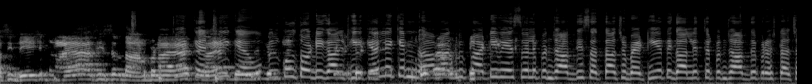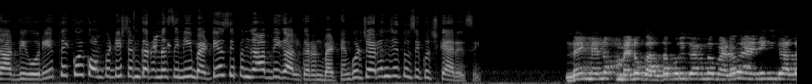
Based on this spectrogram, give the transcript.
ਅਸੀਂ ਦੇਸ਼ ਬਣਾਇਆ ਅਸੀਂ ਸੰਵਿਧਾਨ ਬਣਾਇਆ ਠੀਕ ਹੈ ਚਲਾਇਆ, ਠੀਕ ਹੈ ਉਹ ਬਿਲਕੁਲ ਤੁਹਾਡੀ ਗੱਲ ਠੀਕ ਹੈ ਲੇਕਿਨ ਆਮ ਆਦਮੀ ਪਾਰਟੀ ਵੀ ਇਸ ਵੇਲੇ ਪੰਜਾਬ ਦੀ ਸੱਤਾ 'ਚ ਬੈਠੀ ਹੈ ਤੇ ਗੱਲ ਇੱਥੇ ਪੰਜਾਬ ਦੇ ਭ੍ਰਿਸ਼ਟਾਚਾਰ ਦੀ ਹੋ ਰਹੀ ਹੈ ਤੇ ਕੋਈ ਕੰਪੀਟੀਸ਼ਨ ਕਰਨ ਅਸੀਂ ਨਹੀਂ ਬੈਠੇ ਅਸੀਂ ਪੰਜਾਬ ਦੀ ਗੱਲ ਕਰਨ ਬੈਠੇ ਹਾਂ। ਗੁਰਚਰਨ ਜੀ ਤੁਸੀਂ ਕੁਝ ਕਹਿ ਰਹੇ ਸੀ? ਨਹੀਂ ਮੈਨੂੰ ਮੈਨੂੰ ਗੱਲ ਤਾਂ ਪੂਰੀ ਕਰਨ ਦਿਓ ਮੈਡਮ ਐ ਨਹੀਂ ਕੀ ਗੱਲ।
